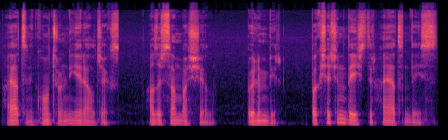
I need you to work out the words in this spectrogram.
Hayatının kontrolünü geri alacaksın. Hazırsan başlayalım. Bölüm 1. Bakış açını değiştir, hayatın değişsin.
